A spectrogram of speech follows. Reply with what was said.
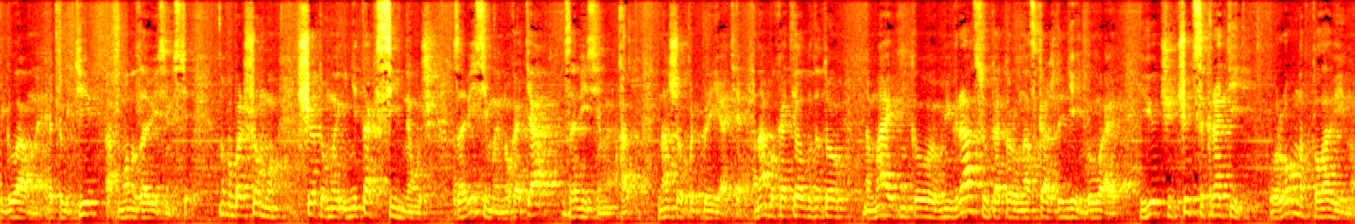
и главное – это уйти от монозависимости. Ну, по большому счету, мы не так сильно уж зависимы, но хотя зависимы от нашего предприятия. Нам бы хотелось вот эту маятниковую миграцию, которая у нас каждый день бывает, ее чуть-чуть сократить, ровно в половину.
